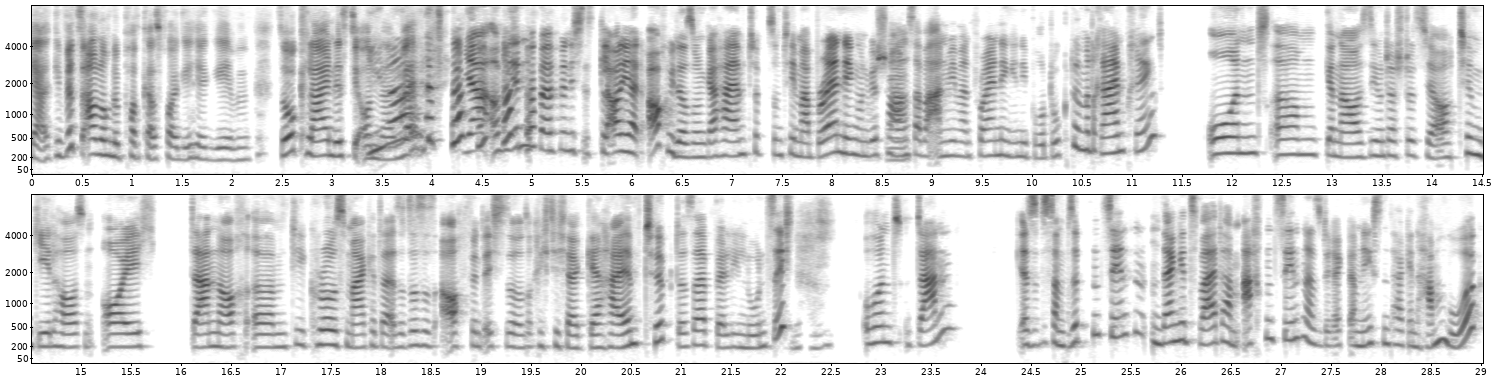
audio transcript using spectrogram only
ja, wird es auch noch eine Podcast-Folge hier geben. So klein ist die Online-Welt. Ja. ja, auf jeden Fall finde ich, ist Claudia hat auch wieder so einen Geheimtipp zum Thema Branding und wir schauen ja. uns aber an, wie man Branding in die Produkte mit reinbringt. Und ähm, genau, sie unterstützt ja auch Tim Gehlhaus und euch. Dann noch ähm, die Growth Marketer. Also das ist auch, finde ich, so ein richtiger Geheimtipp. Deshalb Berlin lohnt sich. Mhm. Und dann, also das ist am 7.10. und dann geht's weiter am 8.10., also direkt am nächsten Tag in Hamburg.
